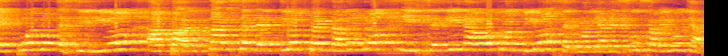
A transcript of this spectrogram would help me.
El pueblo decidió apartarse del Dios verdadero y seguir a otros dioses, gloria a Jesús, aleluya.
